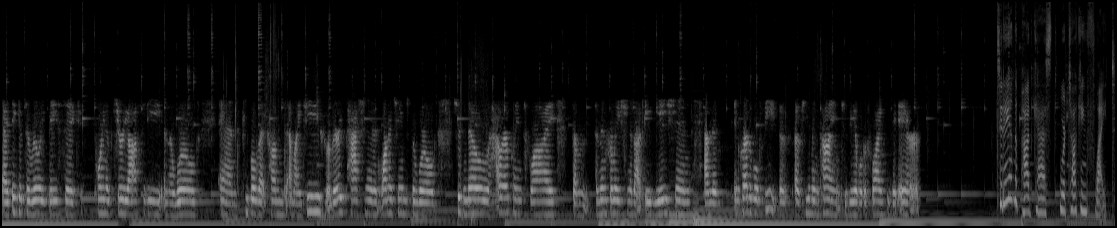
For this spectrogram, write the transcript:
I think it's a really basic point of curiosity in the world, and people that come to MIT who are very passionate and want to change the world should know how airplanes fly, some, some information about aviation, and this incredible feat of, of humankind to be able to fly through the air. Today on the podcast, we're talking flight,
